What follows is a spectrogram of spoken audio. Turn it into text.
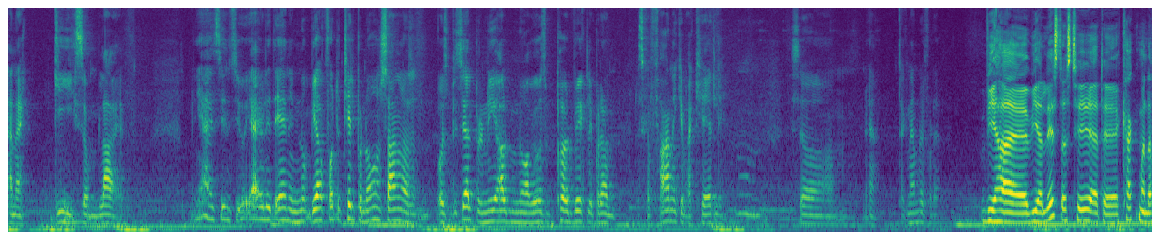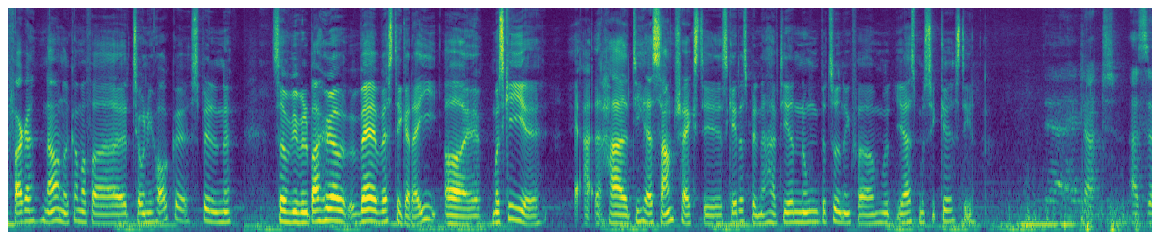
energi som live. Men jeg synes jo, jeg er jo litt enig. Vi har fått det til på noen sanger, og spesielt på det nye albumet nå har vi også prøvd virkelig på den. Det skal faen ikke være kjedelig. Så ja, takknemlig for det. Vi har, øh, vi har læst os til, at uh, Kak Motherfucker, navnet kommer fra øh, Tony Hawk-spillene. Så vi vil bare høre, hvad, hvad stikker der i? Og uh, måske uh, har de her soundtracks til skaterspillene, har de her nogen betydning for mu- jeres musikstil? Det er helt klart. Altså,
